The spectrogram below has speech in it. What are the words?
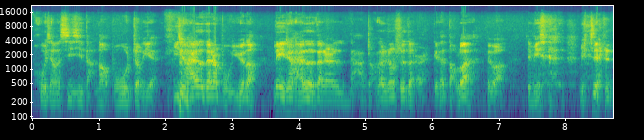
互相嬉戏打闹，不务正业。一群孩子在那儿捕鱼呢，另一群孩子在那儿拿找他扔石子儿，给他捣乱，对吧？这明显明显是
